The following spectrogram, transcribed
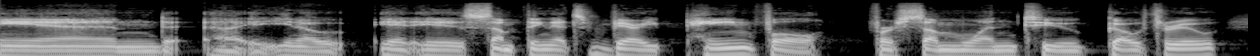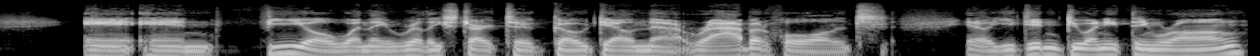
And, uh, you know, it is something that's very painful for someone to go through and, and feel when they really start to go down that rabbit hole. It's, you know, you didn't do anything wrong.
